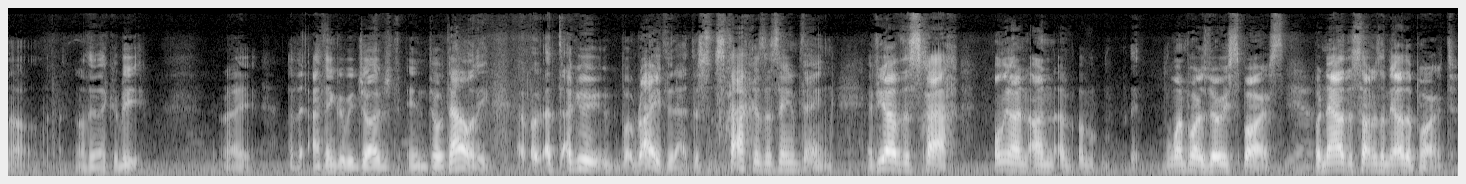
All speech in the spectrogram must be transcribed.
No, I don't think that could be right. I, th- I think it would be judged in totality. I, I, I give you right to that. The schach is the same thing. If you have the schach only on on uh, uh, one part is very sparse, Yeah. but now the sun is on the other part.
